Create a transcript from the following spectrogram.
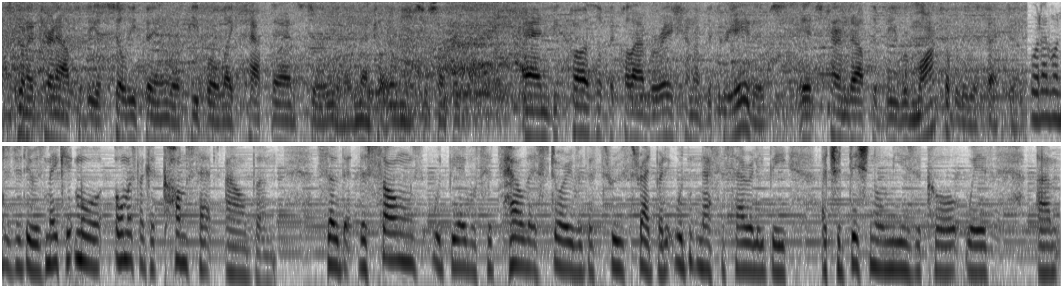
it's going to turn out to be a silly thing where people like tap dance to you know mental illness or something. And because of the collaboration of the creatives, it's turned out to be remarkably effective. What I wanted to do is make it more almost like a concept album so that the songs would be able to tell their story with a through thread, but it wouldn't necessarily be a traditional musical with um,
